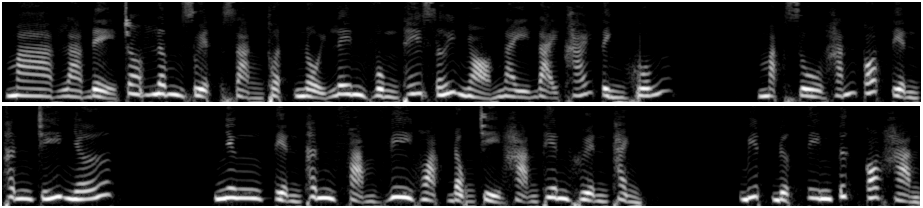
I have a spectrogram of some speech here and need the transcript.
mà là để cho lâm duyệt giảng thuật nổi lên vùng thế giới nhỏ này đại khái tình huống. Mặc dù hắn có tiền thân trí nhớ, nhưng tiền thân phạm vi hoạt động chỉ hạn thiên huyền thành. biết được tin tức có hạn.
